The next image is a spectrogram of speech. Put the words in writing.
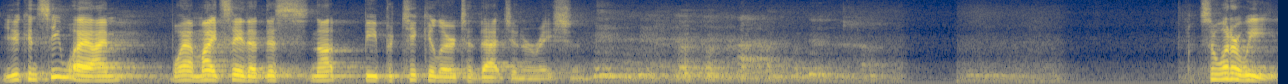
You can see why I'm why I might say that this not be particular to that generation. So, what are we?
